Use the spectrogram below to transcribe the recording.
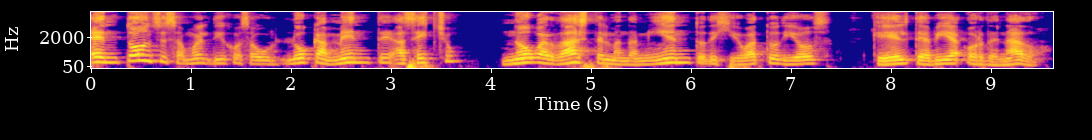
Entonces Samuel dijo a Saúl, locamente has hecho no guardaste el mandamiento de Jehová tu Dios que él te había ordenado.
